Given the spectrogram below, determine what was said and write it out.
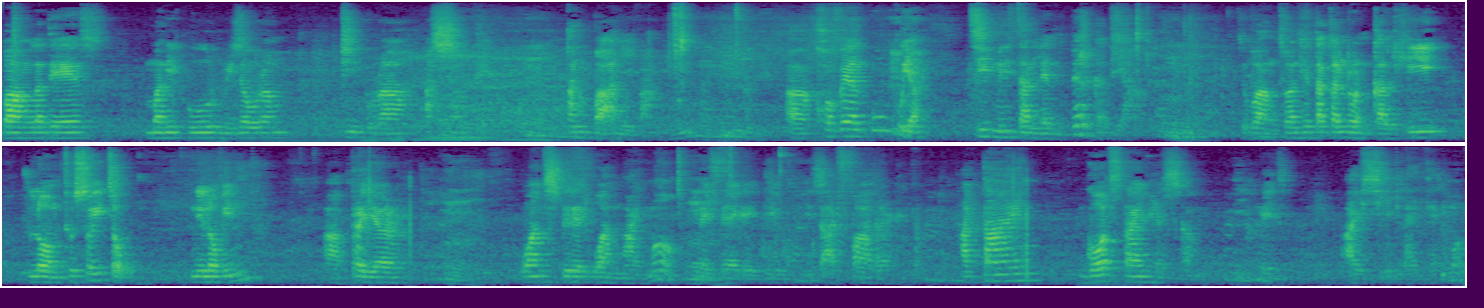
Bangladesh, Manipur, Mizoram, Tripura, Assam te. Tanpa ani pa. Uh, kovel umpuya chief minister len per katia. Chuwang chuan hi takan ron kal hi lom thu soi chau nilovin uh, prayer Hmm. one spirit one mind mo Mm. they say you is our father a time God's time has come okay. I see it like that mo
